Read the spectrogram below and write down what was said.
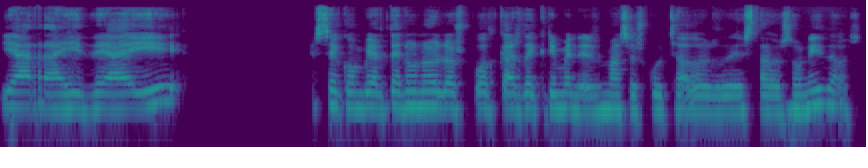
y a raíz de ahí se convierte en uno de los podcasts de crímenes más escuchados de Estados Unidos.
